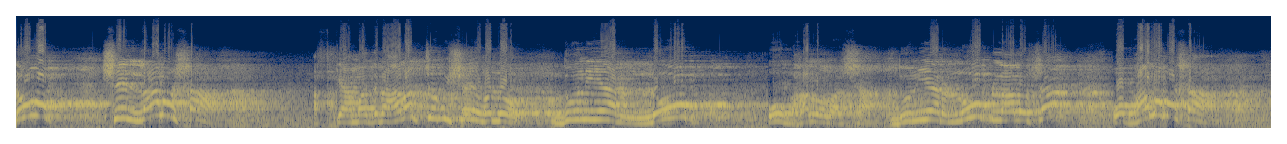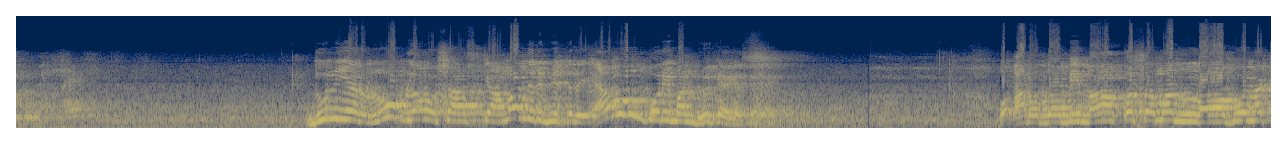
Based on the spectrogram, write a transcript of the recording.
লোভ, সে লালসা। আজকে আমাদের আলোচ্য বিষয় হলো দুনিয়ার লোভ ও ভালোবাসা। দুনিয়ার লোভ, লালসা ও ভালোবাসা। দুনিয়ার লোভ, লালসা আজকে আমাদের ভিতরে এমন পরিমাণ ঢুকে গেছে। وأرض بما قسم الله لك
